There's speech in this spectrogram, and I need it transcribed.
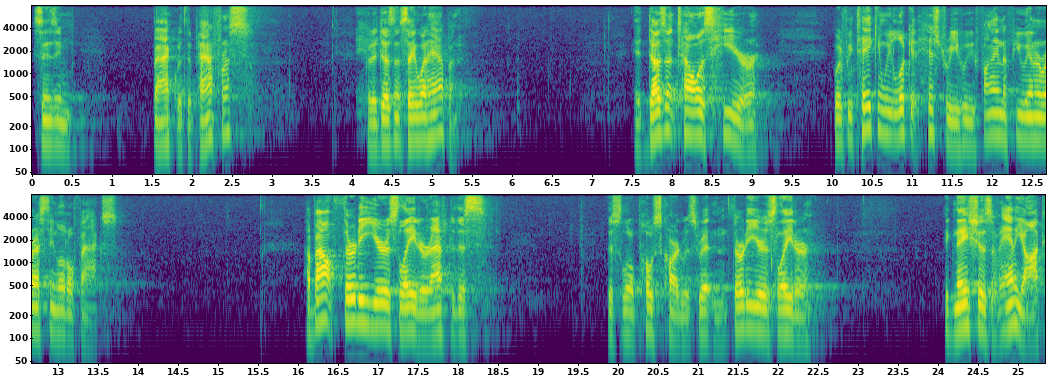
Sends him back with Epaphras, but it doesn't say what happened. It doesn't tell us here, but if we take and we look at history, we find a few interesting little facts. About 30 years later, after this, this little postcard was written, 30 years later, Ignatius of Antioch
